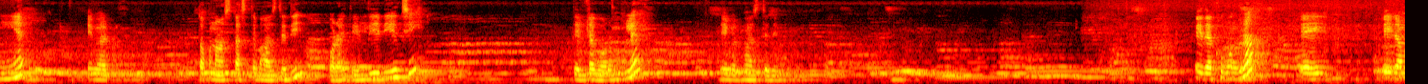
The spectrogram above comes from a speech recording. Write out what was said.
নিয়ে এবার তখন আস্তে আস্তে ভাজতে দিই কড়াই তেল দিয়ে দিয়েছি। তেলটা গরম হলে এবার ভাজতে দেব। এই দেখো বন্ধুরা, এই এইরকম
